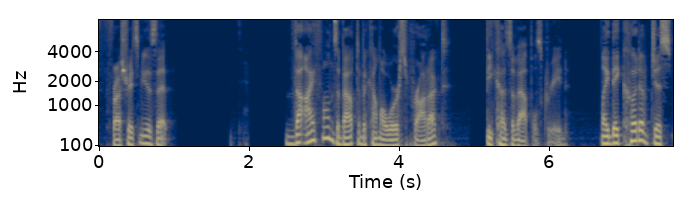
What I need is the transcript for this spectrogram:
frustrates me is that the iPhone's about to become a worse product because of Apple's greed. Like they could have just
